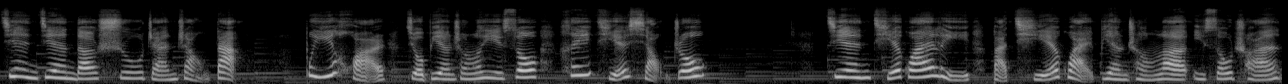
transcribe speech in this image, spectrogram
渐渐地舒展长大，不一会儿就变成了一艘黑铁小舟。见铁拐李把铁拐变成了一艘船，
